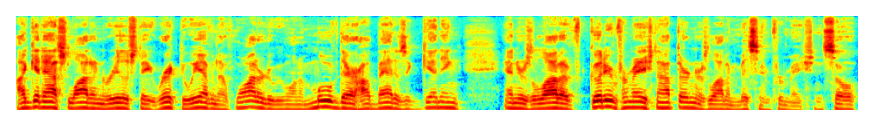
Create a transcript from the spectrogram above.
I get asked a lot in real estate, Rick, do we have enough water? Do we want to move there? How bad is it getting? And there's a lot of good information out there and there's a lot of misinformation. So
